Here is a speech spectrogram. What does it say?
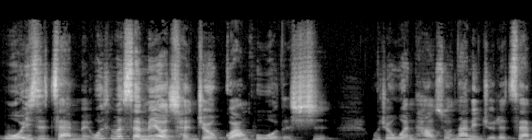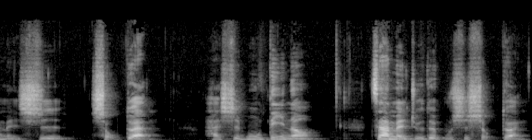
我一直赞美，为什么神没有成就关乎我的事？”我就问他说：“那你觉得赞美是手段还是目的呢？”赞美绝对不是手段。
